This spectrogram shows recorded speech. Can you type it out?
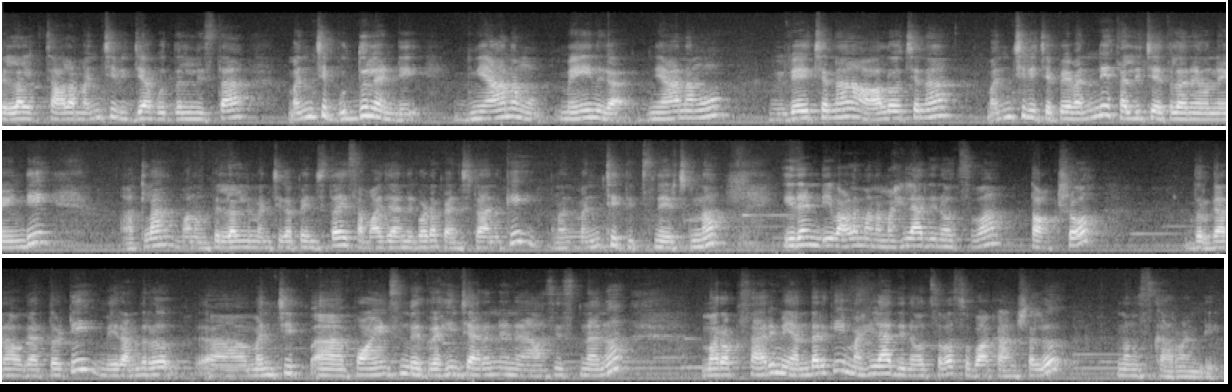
పిల్లలకి చాలా మంచి విద్యా బుద్ధులను ఇస్తా మంచి బుద్ధులండి. జ్ఞానము మెయిన్గా జ్ఞానము వివేచన ఆలోచన మంచివి చెప్పేవన్నీ తల్లి చేతిలోనే ఉన్నాయండి. అట్లా మనం పిల్లల్ని మంచిగా పెంచుతాయి సమాజాన్ని కూడా పెంచడానికి మనం మంచి టిప్స్ నేర్చుకున్నాం ఇదండి ఇవాళ మన మహిళా దినోత్సవ టాక్ షో. దుర్గారావు గారితో మీరందరూ మంచి పాయింట్స్ మీరు గ్రహించారని నేను ఆశిస్తున్నాను. మరొకసారి మీ అందరికీ మహిళా దినోత్సవ శుభాకాంక్షలు. నమస్కారం అండి.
